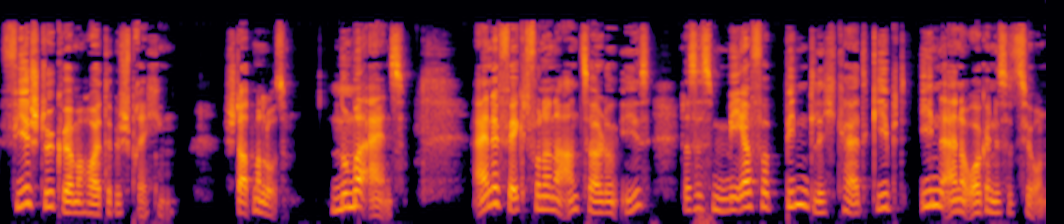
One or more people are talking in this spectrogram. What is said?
Vier Stück werden wir heute besprechen. Starten wir los. Nummer eins. Ein Effekt von einer Anzahlung ist, dass es mehr Verbindlichkeit gibt in einer Organisation.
